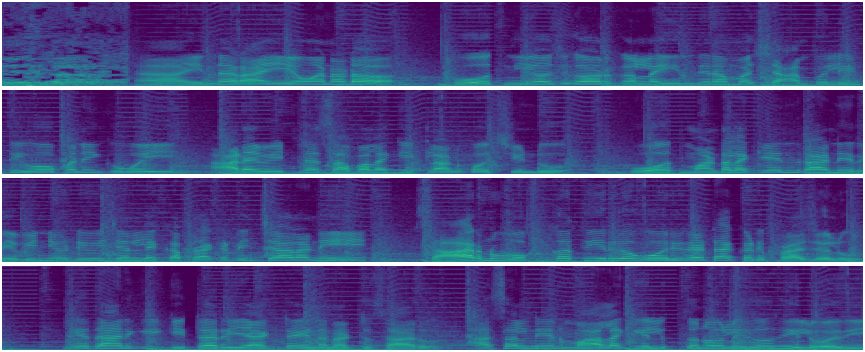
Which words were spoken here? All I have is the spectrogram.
చేస్తా. ఇన్నారా? ఏమన్నాడో? బోత్ నియోజకవర్గంలో ఇందిరమ్మ షాంపిల్ ఇంటి ఓపెనింగ్ పోయి ఆడ పెట్టిన సభలకి ఇట్లా అనుకొచ్చిండు. బోత్ మండల కేంద్రాన్ని రెవెన్యూ డివిజన్ లెక్క ప్రకటించాలని సార్ను ఒక్క తీరుగా కోరిరట అక్కడి ప్రజలు. ఇక దానికి గిట్ట రియాక్ట్ అయినట్టు సారు. అసలు నేను మళ్ళా గెలుస్తానో లేదో తెలియదు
